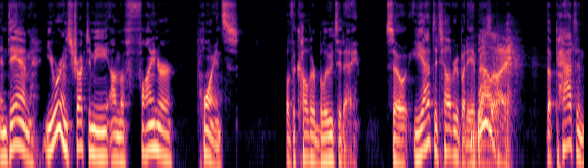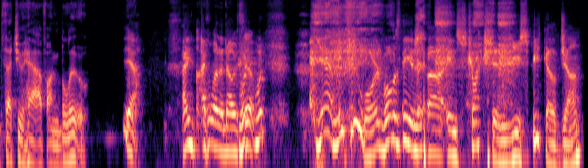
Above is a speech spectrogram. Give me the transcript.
And Dan, you were instructing me on the finer points of the color blue today. So you have to tell everybody about the patent that you have on blue. Yeah. I, I want to know too. What, what, yeah, me too, Ward. What was the uh, instruction you speak of, John?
